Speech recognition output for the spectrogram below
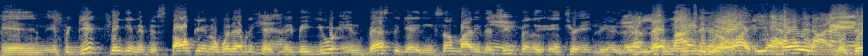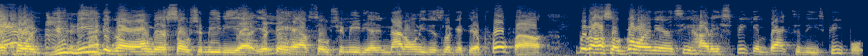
and, and forget thinking if it's stalking or whatever the case Yeah. may be. You are investigating somebody that you Yes. finna enter in, and Yeah. let Your life, into your life. Your whole life. So therefore, you need to go on their social media if they have social media, and not only just look at their profile, but also go in there and see how they're speaking back to these people,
